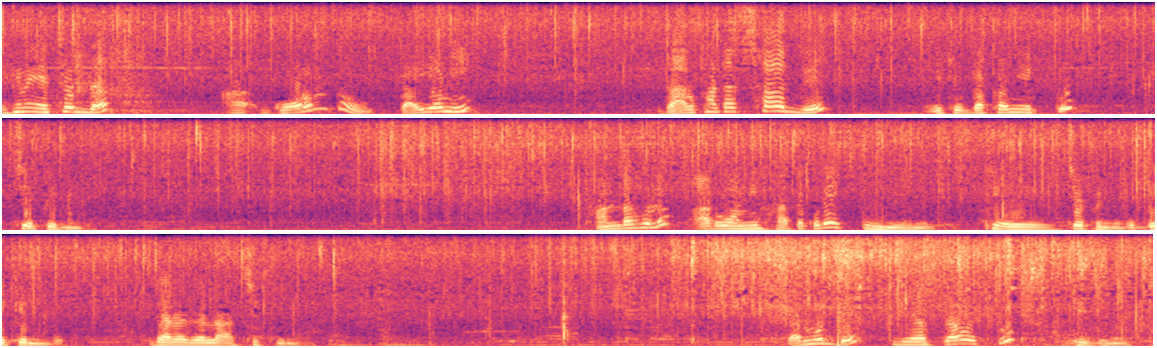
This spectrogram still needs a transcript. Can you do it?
এখানে এঁচড়টা গরম তো, তাই আমি ডাল কাঁটার সাহায্যে এঁচড়টাকে আমি একটু চেপে নেব। ঠান্ডা হলে আরও আমি হাতে করে একটু নিয়ে নিই চেপে নেব, দেখে নেব, জ্বালা জ্বালা আছে কি না তার মধ্যে পেঁয়াজটাও একটু ভেজে নিচ্ছি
